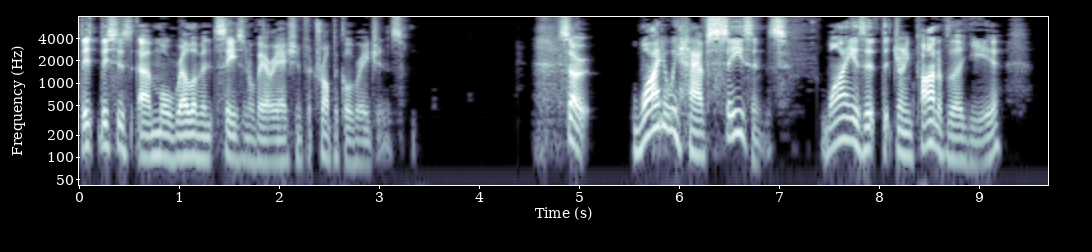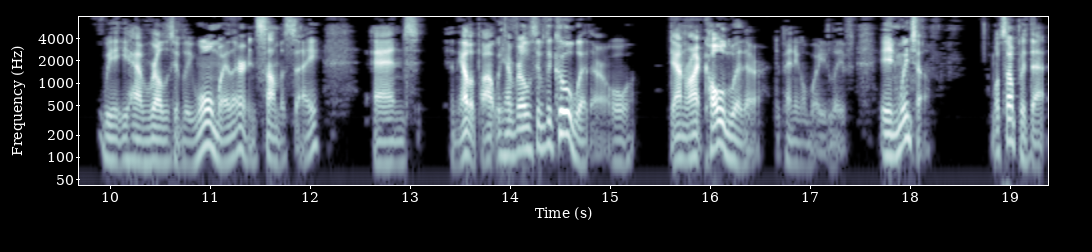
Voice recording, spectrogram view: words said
th- this is a more relevant seasonal variation for tropical regions. So why do we have seasons? Why is it that during part of the year we have relatively warm weather in summer, say, and in the other part we have relatively cool weather or downright cold weather, depending on where you live, in winter. What's up with that?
